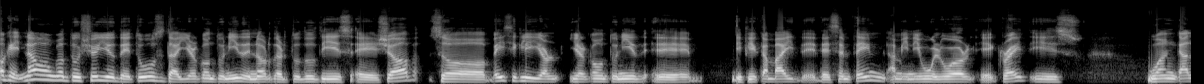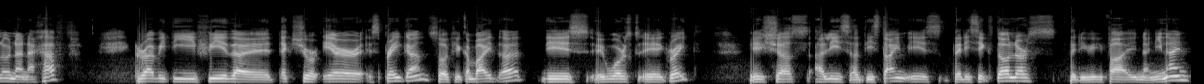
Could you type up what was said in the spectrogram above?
Okay, now I'm going to show you the tools that you're going to need in order to do this uh, job. So basically, you're you're going to need, uh, if you can buy the, the, same thing, I mean, it will work uh, great, is one gallon and a half gravity feed uh, texture air spray gun. So if you can buy that, this works uh, great. It's just, at least at this time, is $36, $35.99.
